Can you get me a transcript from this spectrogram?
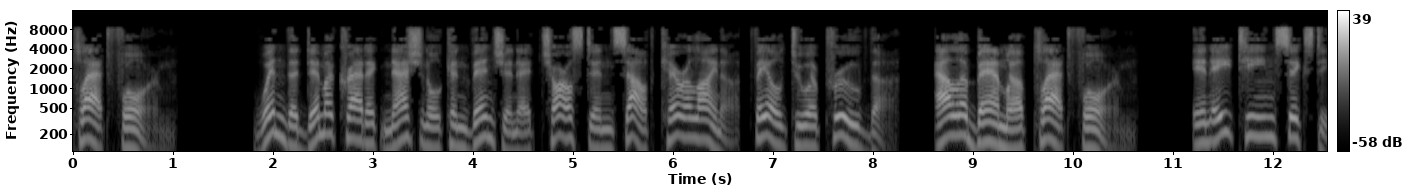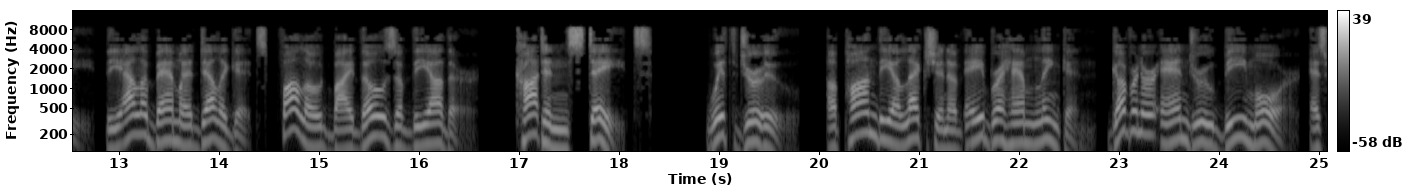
Platform» when the Democratic National Convention at Charleston, South Carolina, failed to approve the Alabama Platform. In 1860, the Alabama delegates, followed by those of the other «Cotton States», withdrew. Upon the election of Abraham Lincoln, Governor Andrew B. Moore, as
